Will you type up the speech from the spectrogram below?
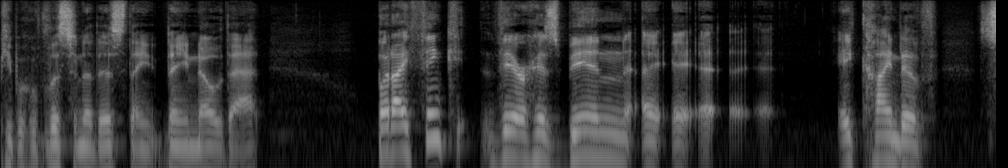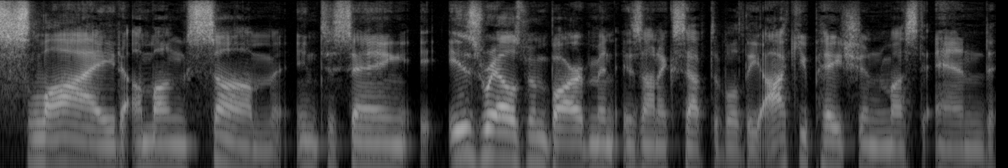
people who've listened to this, they they know that. But I think there has been a, a, a kind of slide among some into saying Israel's bombardment is unacceptable. The occupation must end.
